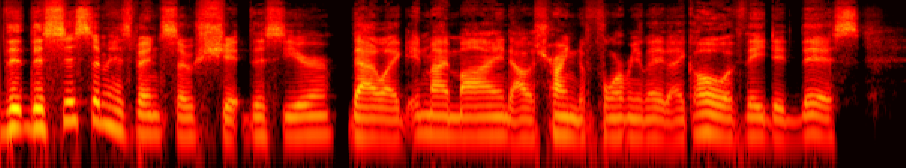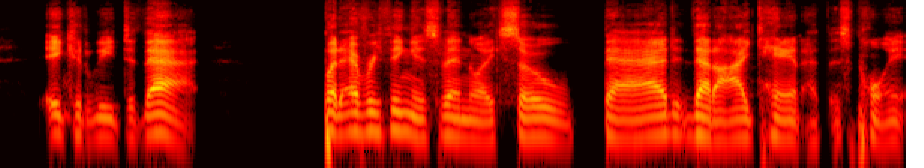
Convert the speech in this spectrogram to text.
The the system has been so shit this year that like in my mind I was trying to formulate like, oh, if they did this, it could lead to that. But everything has been like so bad that I can't at this point.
